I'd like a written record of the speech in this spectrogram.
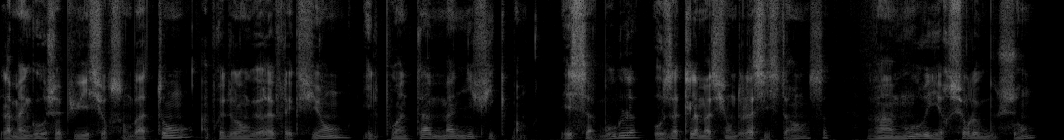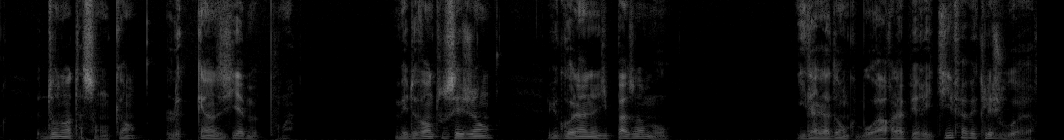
La main gauche appuyée sur son bâton, après de longues réflexions, il pointa magnifiquement, et sa boule, aux acclamations de l'assistance, vint mourir sur le bouchon, donnant à son camp le quinzième point. Mais devant tous ces gens, Hugolin ne dit pas un mot. Il alla donc boire l'apéritif avec les joueurs,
